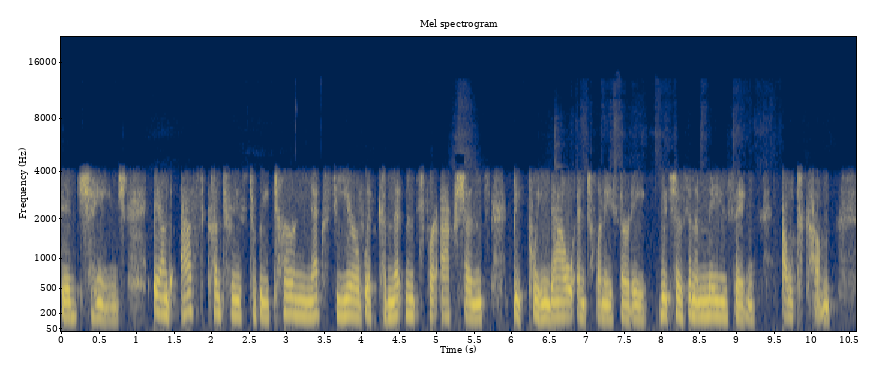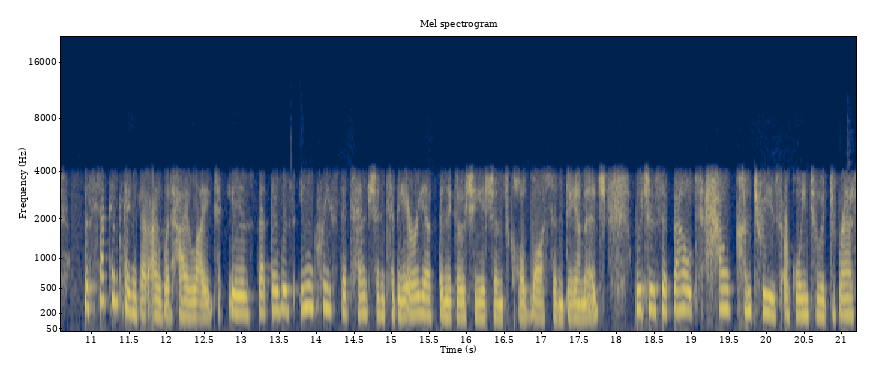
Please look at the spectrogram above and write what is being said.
did change and asked countries to return next year with commitments for actions between now and 2030, which is an amazing outcome. The second thing that I would highlight is that there was increased attention to the area of the negotiations called loss and damage, which is about how countries are going to address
